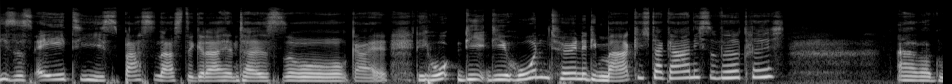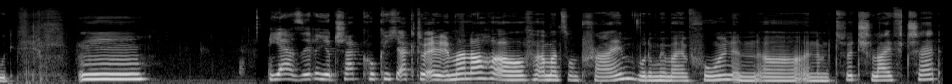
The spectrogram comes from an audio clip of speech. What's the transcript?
Dieses 80s Basslastige dahinter ist so geil. Die, ho die, die hohen Töne, die mag ich da gar nicht so wirklich. Aber gut. Mm. Ja, Serie Chuck gucke ich aktuell immer noch auf Amazon Prime. Wurde mir mal empfohlen in, äh, in einem Twitch-Live-Chat.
